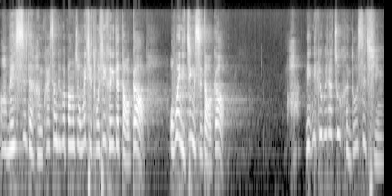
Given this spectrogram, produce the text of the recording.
哦，没事的，很快上帝会帮助我们一起同心合一的祷告。我为你禁食祷告。好，你你可以为他做很多事情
